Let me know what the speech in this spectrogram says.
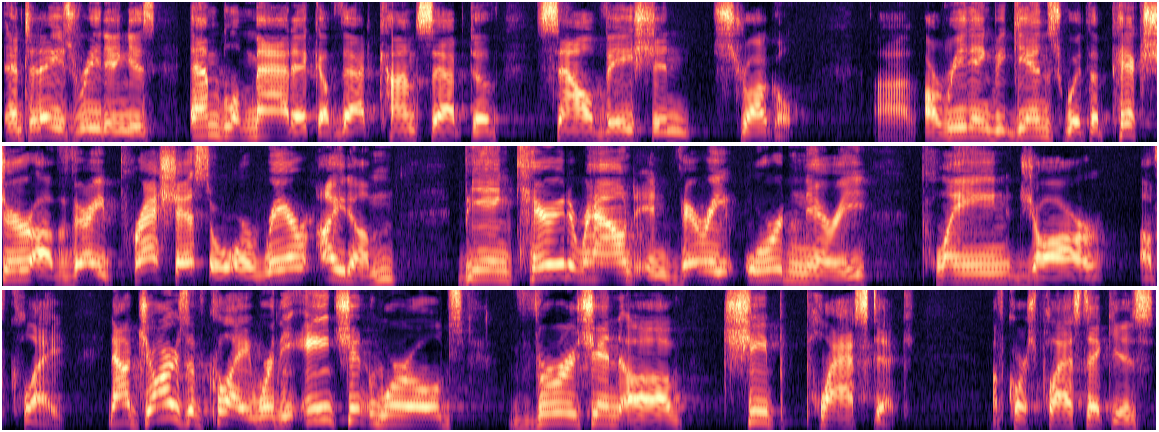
And today's reading is emblematic of that concept of salvation struggle. Uh, our reading begins with a picture of a very precious or, or rare item being carried around in very ordinary plain jar of clay. Now, jars of clay were the ancient world's version of cheap plastic. Of course, plastic is,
